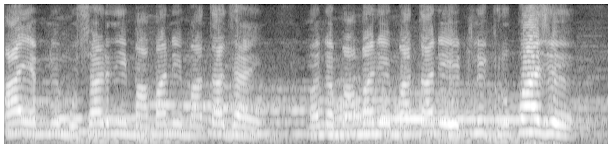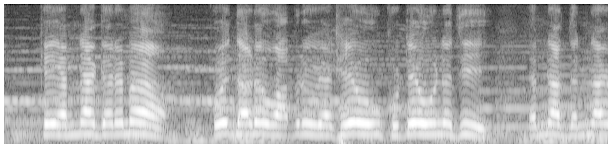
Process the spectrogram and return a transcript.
આ એમની મુસાળની મામાની માતા થાય. અને મામાની માતાની એટલી કૃપા છે કે એમના ઘરમાં કોઈ દાડો વાપર્યું બેઠે એવું, ખૂટે એવું નથી. એમના ધંધા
